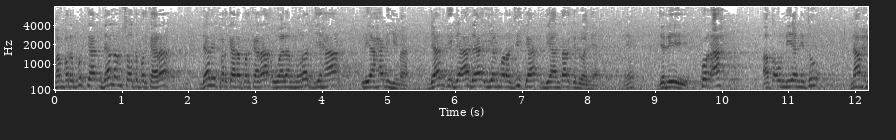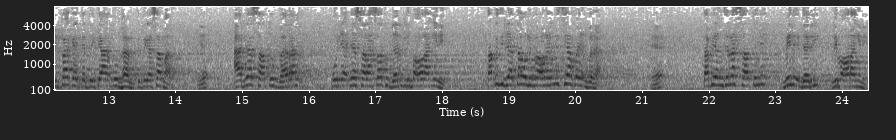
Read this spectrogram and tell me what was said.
memperebutkan dalam suatu perkara dari perkara-perkara wala murajjiha li ahadihima dan tidak ada yang merajihkan di antara keduanya ya. Jadi qur'ah atau undian itu nah dipakai ketika mubham, ketika samar ya. Ada satu barang punyanya salah satu dari lima orang ini. Tapi tidak tahu lima orang ini siapa yang berhak. Ya. Tapi yang jelas satu ini milik dari lima orang ini.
